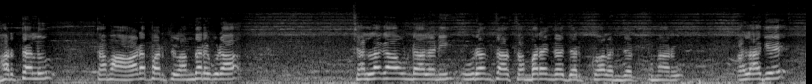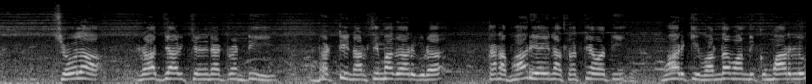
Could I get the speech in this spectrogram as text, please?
భర్తలు తమ ఆడపడుచులందరూ కూడా చల్లగా ఉండాలని ఊరంతా సంబరంగా జరుపుకోవాలని జరుపుకున్నారు. అలాగే చోళ రాజ్యానికి చెందినటువంటి భట్టి నరసింహ గారు కూడా తన భార్య అయిన సత్యవతి వారికి వంద మంది కుమారులు.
